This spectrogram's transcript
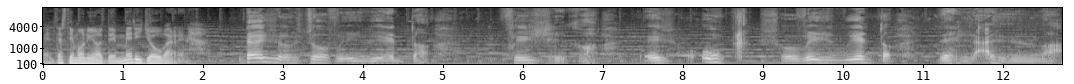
el testimonio de Mary Jo Barrena. De sufrimiento físico es un sufrimiento del alma.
